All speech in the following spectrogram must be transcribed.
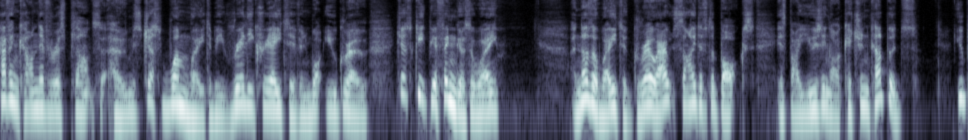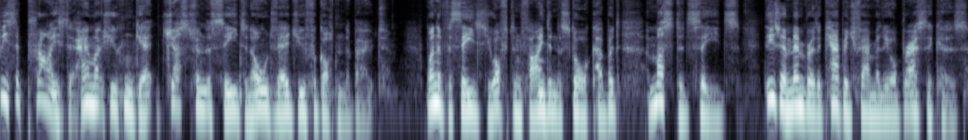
Having carnivorous plants at home is just one way to be really creative in what you grow. Just keep your fingers away. Another way to grow outside of the box is by using our kitchen cupboards. You'd be surprised at how much you can get just from the seeds and old veg you've forgotten about. One of the seeds you often find in the store cupboard are mustard seeds. These are a member of the cabbage family or brassicas.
